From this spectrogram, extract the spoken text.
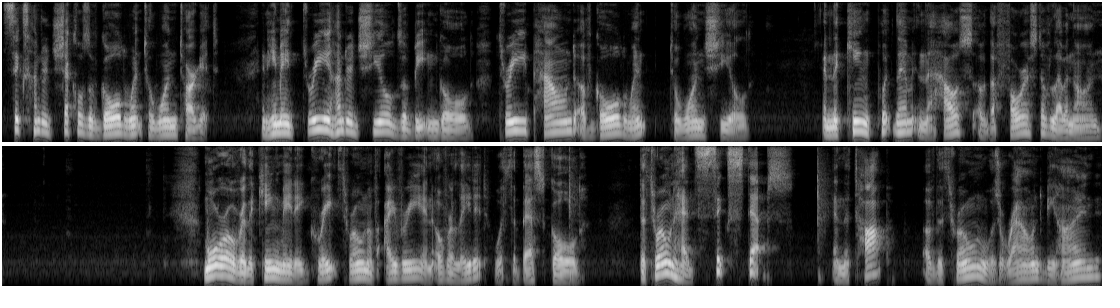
Six hundred shekels of gold went to one target. And he made three hundred shields of beaten gold. Three pound of gold went to one shield. And the king put them in the house of the forest of Lebanon. Moreover, the king made a great throne of ivory and overlaid it with the best gold. The throne had six steps, and the top of the throne was round behind,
